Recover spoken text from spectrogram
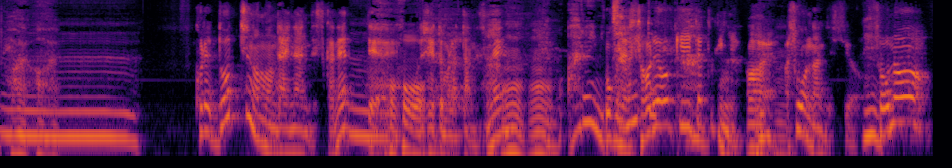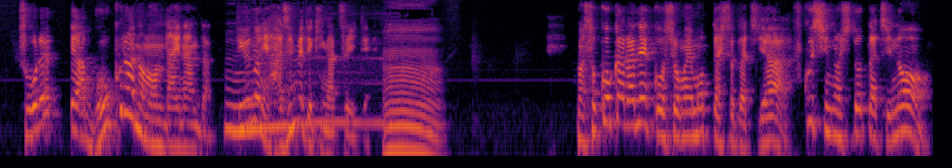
はいはいうんこれ、どっちの問題なんですかねって教えてもらったんですうね。んうん。でもある意味僕ね、それを聞いたときに、はいうんそうなんですよね。その、それってあ僕らの問題なんだっていうのに初めて気がついて。うん。まあ、そこからね、こう、障害を持った人たちや、福祉の人たちの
